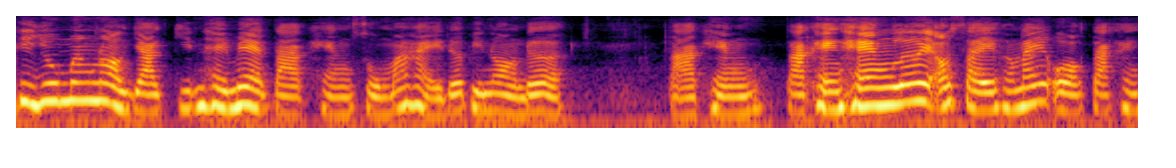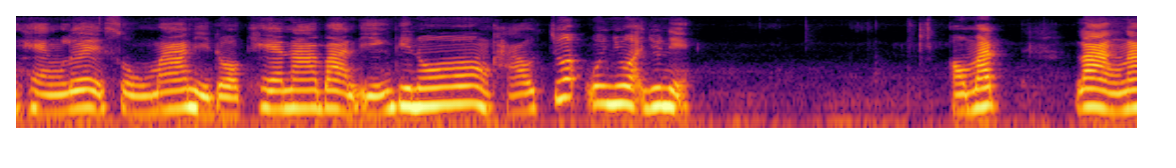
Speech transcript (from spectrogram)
ที่อยู่เมืองนอกอยากกินให้แม่ตาแห้งส่งมาให้เด้อพี่น้องเด้อตาแห้งตากแห้งเลย เอาใส่ข้างในออกตากแห้งเลย ส่งมานี่ดอกแค่หน้าบ้านเองพี่น้องขาวจ้วะอุ่ยวอยู่นี่ เอามาล้างน้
